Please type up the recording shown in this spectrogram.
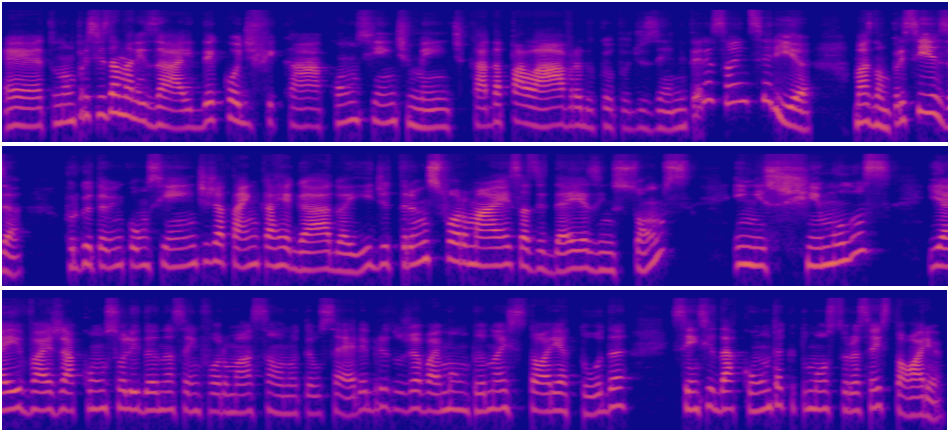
é, tu não precisa analisar e decodificar conscientemente cada palavra do que eu estou dizendo. Interessante seria, mas não precisa, porque o teu inconsciente já está encarregado aí de transformar essas ideias em sons, em estímulos e aí vai já consolidando essa informação no teu cérebro, tu já vai montando a história toda sem se dar conta que tu mostrou essa história.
